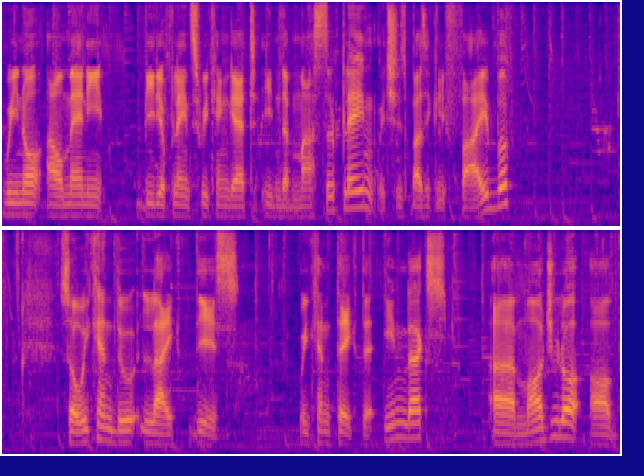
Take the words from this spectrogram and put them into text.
we know how many video planes we can get in the master plane, which is basically 5. So we can do like this. We can take the index uh, modulo of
